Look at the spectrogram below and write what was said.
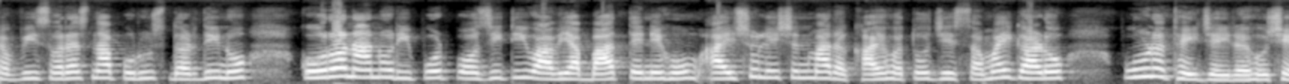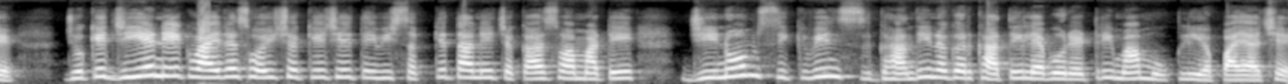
છવ્વીસ વર્ષના પુરુષ દર્દીનો કોરોનાનો રિપોર્ટ પોઝિટિવ આવ્યા બાદ તેને હોમ આઇસોલેશનમાં રખાયો હતો, જે સમયગાળો પૂર્ણ થઈ જઈ રહ્યો છે. જોકે જીએન એક વાયરસ હોઈ શકે છે તેવી શક્યતાને ચકાસવા માટે જીનોમ સિક્વિન્સ ગાંધીનગર ખાતે લેબોરેટરીમાં મોકલી અપાયા છે.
